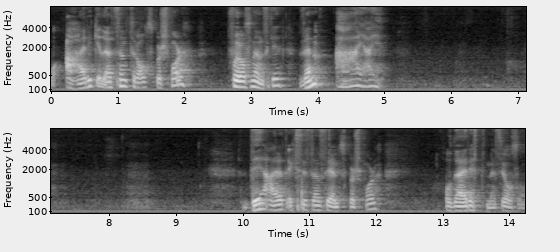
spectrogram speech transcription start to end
Og er ikke det et sentralt spørsmål for oss mennesker? Hvem er jeg? Det er et eksistensielt spørsmål og det er rettmessig også.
